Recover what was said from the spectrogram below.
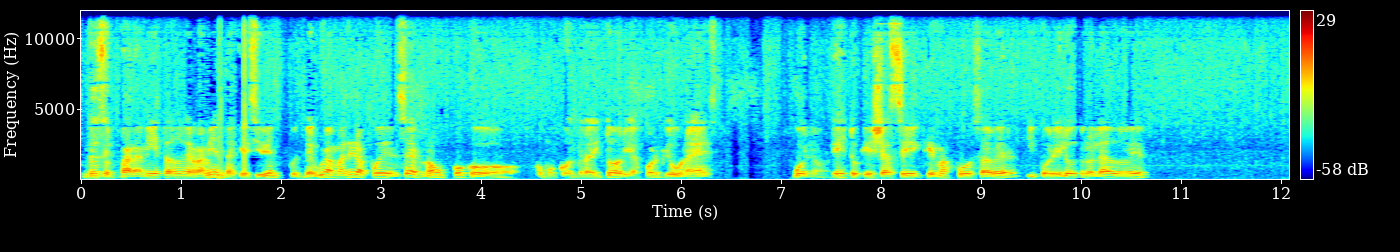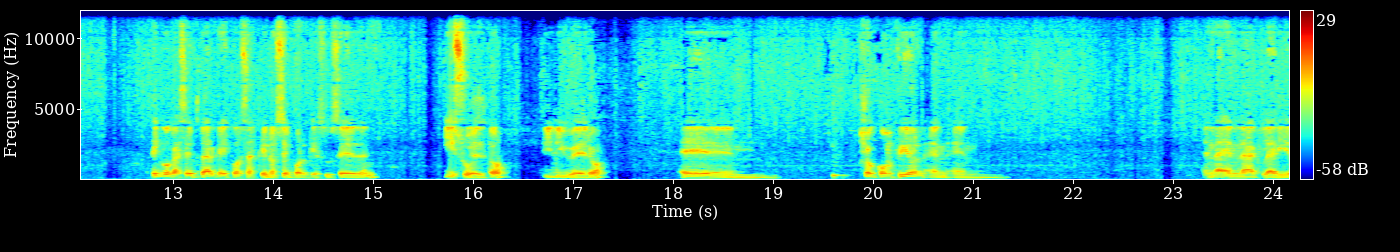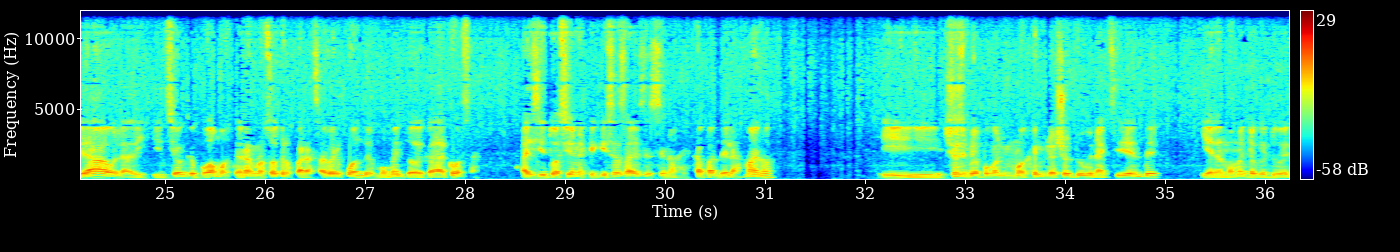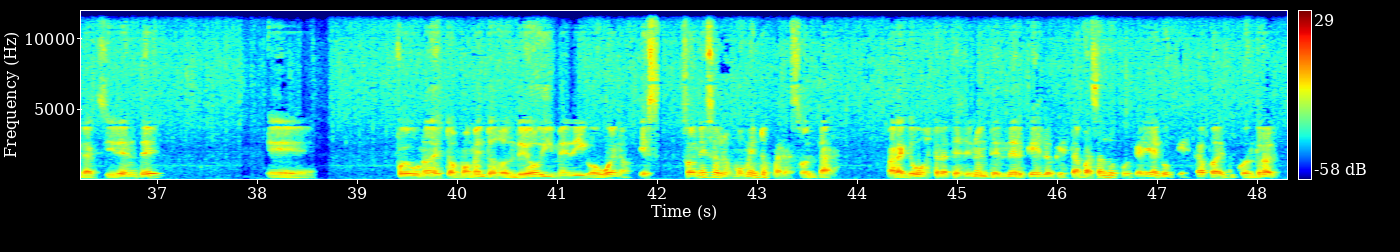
entonces, para mí estas dos herramientas, que si bien pues, de alguna manera pueden ser, ¿no? Un poco como contradictorias, porque una es, bueno, esto que ya sé, ¿qué más puedo saber? Y por el otro lado es, tengo que aceptar que hay cosas que no sé por qué suceden y suelto y libero. Em, yo confío en, en, la, en, la, claridad o la distinción que podamos tener nosotros para saber cuándo es momento de cada cosa. Hay situaciones que quizás a veces se nos escapan de las manos y yo siempre pongo el mismo ejemplo, yo tuve un accidente y en el momento que tuve el accidente eh, fue uno de estos momentos donde hoy me digo, bueno, es son esos los momentos para soltar, para que vos trates de no entender qué es lo que está pasando porque hay algo que escapa de tu control.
